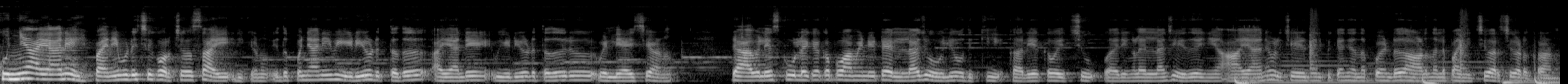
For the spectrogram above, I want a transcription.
കുഞ്ഞ് അയാനെ പനി പിടിച്ച് കുറച്ച് ദിവസമായി ഇരിക്കണു. ഇതിപ്പോൾ ഞാൻ ഈ വീഡിയോ എടുത്തത് അയാന്റെ വീഡിയോ എടുത്തത് ഒരു വെള്ളിയാഴ്ചയാണ്. രാവിലെ സ്കൂളിലേക്കൊക്കെ പോകാൻ വേണ്ടിയിട്ട് എല്ലാ ജോലിയും ഒതുക്കി കറിയൊക്കെ വെച്ചു കാര്യങ്ങളെല്ലാം ചെയ്തു കഴിഞ്ഞ് ആയാനെ വിളിച്ച് എഴുന്നേൽപ്പിക്കാൻ ചെന്നപ്പോൾ ഉണ്ട് ആൾ നല്ല പനിച്ച് വരച്ച് കിടക്കുകയാണ്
